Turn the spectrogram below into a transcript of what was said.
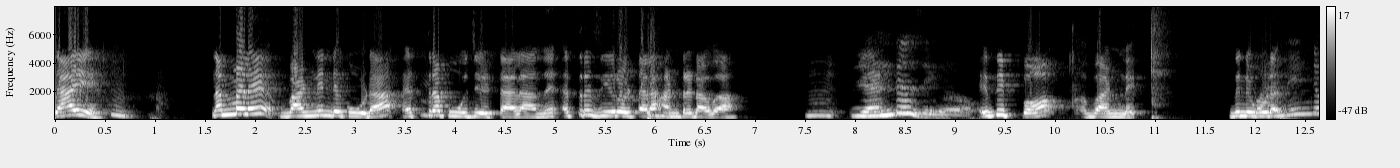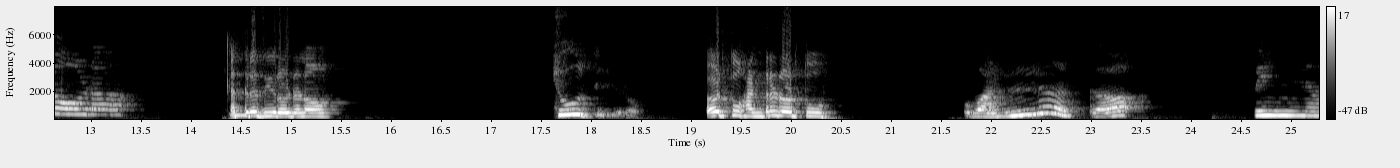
ജായേ നമ്മൾ വണ്ണിന്റെ കൂടെ എത്ര പൂജ്യം ഇട്ടാലാന്ന്? എത്ര സീറോ ഇട്ടാലാ ഹൺഡ്രഡ് ആവുക? ഉം, രണ്ട് സീറോ ഇതിപ്പോ വണ്ണ് ഇതിന്റെ കൂടെ എത്ര സീറോ ഇടണോ? എടുത്തു ഹൺഡ്രഡ് എടുത്തു. വണ്ണൊക്കെ പിന്നെ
